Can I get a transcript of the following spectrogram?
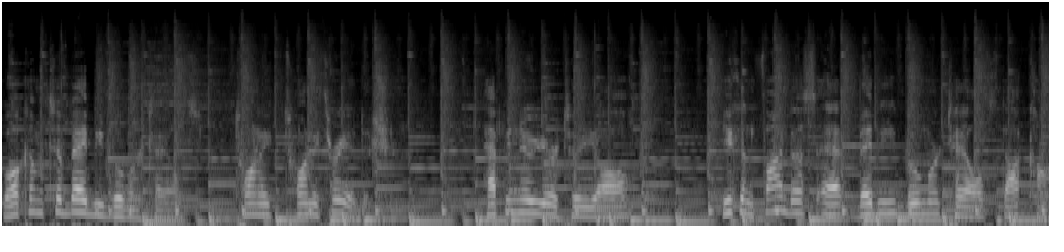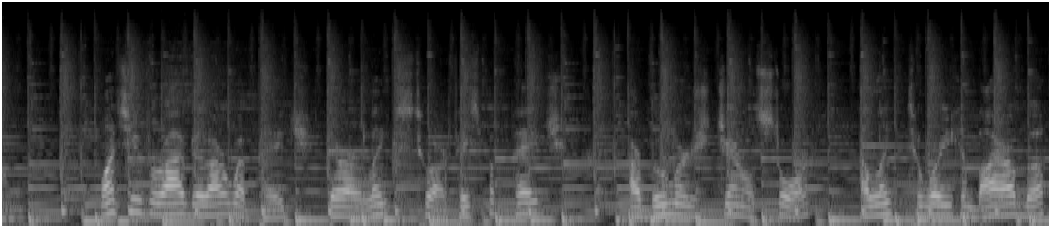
Welcome to Baby Boomer Tales 2023 edition. Happy New Year to you all. You can find us at babyboomertales.com. Once you've arrived at our webpage, there are links to our Facebook page, our Boomers General Store, a link to where you can buy our book,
